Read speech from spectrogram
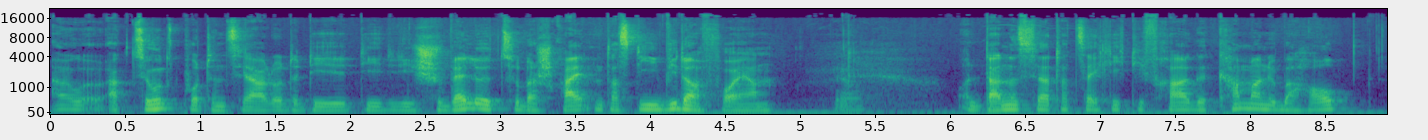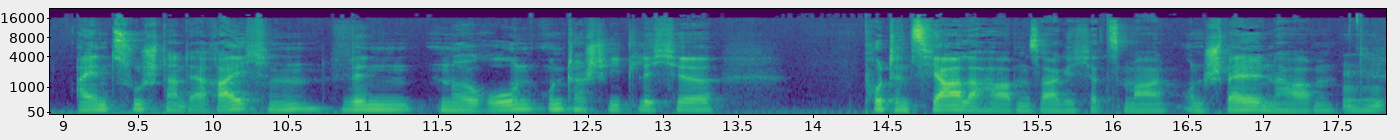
Aktionspotenzial oder die, die, die Schwelle zu überschreiten, dass die wieder feuern. Ja. Und dann ist ja tatsächlich die Frage, kann man überhaupt einen Zustand erreichen, wenn Neuronen unterschiedliche Potenziale haben, sage ich jetzt mal, und Schwellen haben. Mhm.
